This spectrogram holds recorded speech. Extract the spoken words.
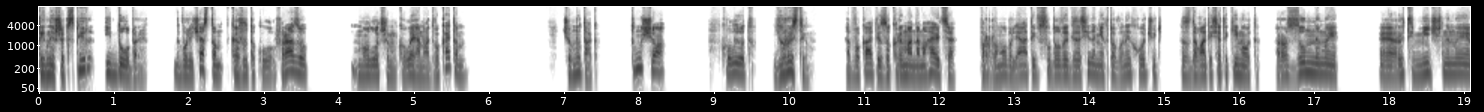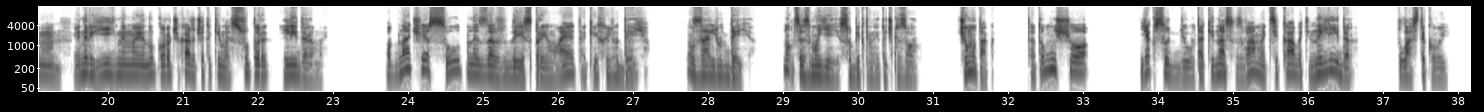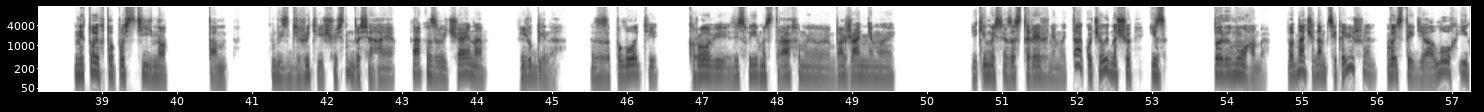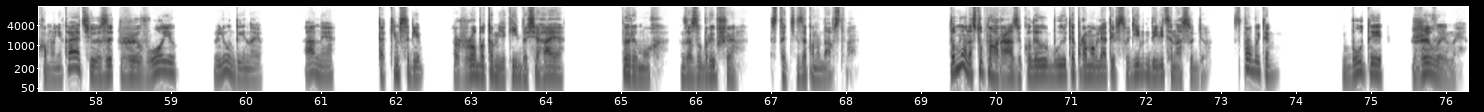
Ти не Шекспір і добре. Доволі часто кажу таку фразу молодшим колегам-адвокатам. Чому так? Тому що коли от юристи, адвокати, зокрема, намагаються промовляти в судових засіданнях, то вони хочуть здаватися такими от розумними, е, ритмічними, енергійними, ну, коротше кажучи, такими суперлідерами. Одначе суд не завжди сприймає таких людей за людей. Ну, це з моєї суб'єктивної точки зору. Чому так? Та тому, що як суддю, так і нас з вами цікавить не лідер пластиковий, не той, хто постійно там кудись біжить і щось досягає, а звичайна людина з плоті, крові, зі своїми страхами, бажаннями, якимись застереженнями. Так, очевидно, що із перемогами. Одначе нам цікавіше вести діалог і комунікацію з живою людиною, а не таким собі роботом, який досягає перемог, зазубривши статті законодавства. Тому наступного разу, коли ви будете промовляти в суді, дивіться на суддю. Спробуйте бути живими,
